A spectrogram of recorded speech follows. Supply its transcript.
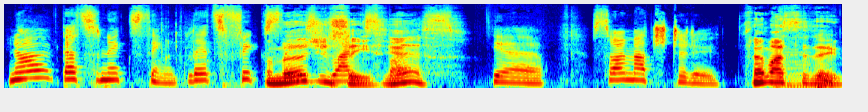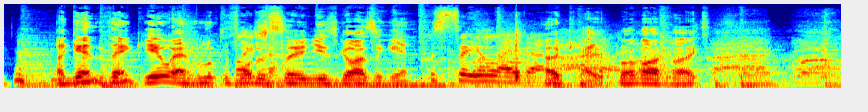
You know, that's the next thing. Let's fix Emergencies, yes. Yeah. So much to do. So much to do. again, thank you, and looking forward to seeing you guys again. See you later. Okay, bye bye, folks.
